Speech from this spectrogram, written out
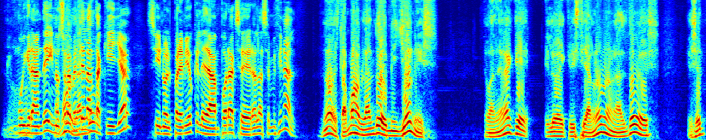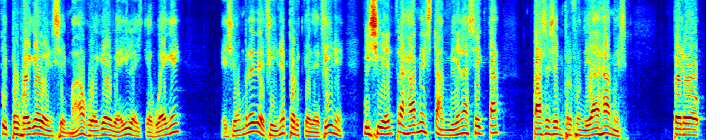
No, muy grande y no solamente la taquilla, sino el premio que le dan por acceder a la semifinal. No, estamos hablando de millones. De manera que lo de Cristiano Ronaldo es, ese tipo juegue Benzema juegue Bale, el que juegue, ese hombre define porque define. Y si entra James, también acepta pases en profundidad de James. Pero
